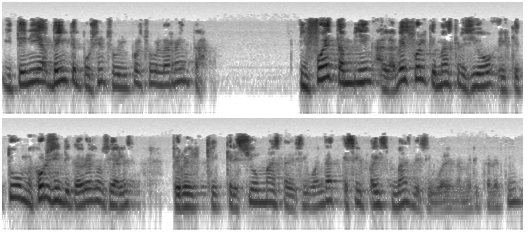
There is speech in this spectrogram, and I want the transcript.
y tenía 20% sobre impuesto sobre la renta. Y fue también, a la vez fue el que más creció, el que tuvo mejores indicadores sociales, pero el que creció más la desigualdad, es el país más desigual en América Latina.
